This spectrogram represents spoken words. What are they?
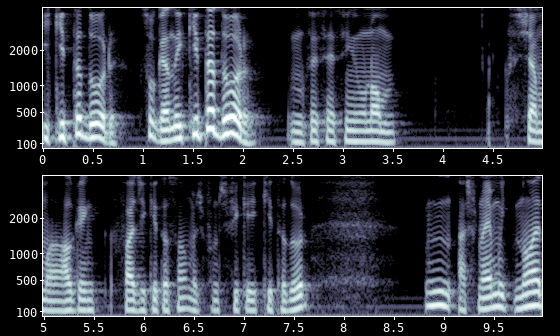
equitador. Sou grande equitador. Não sei se é assim um nome que se chama alguém que faz equitação, mas pronto, fica equitador. Hum, acho que não é muito. Não é,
